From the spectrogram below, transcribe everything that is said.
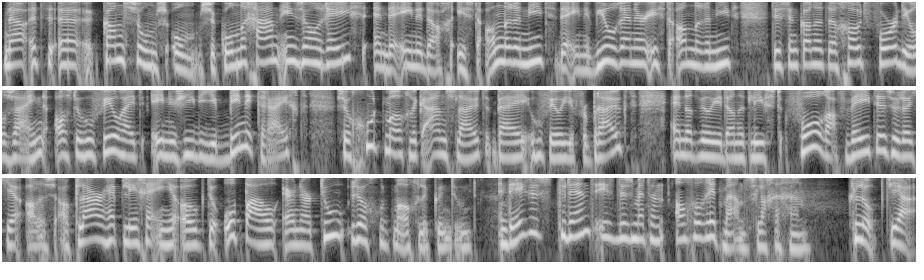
Nou, het uh, kan soms om seconden gaan in zo'n race. En de ene dag is de andere niet. De ene wielrenner is de andere niet. Dus dan kan het een groot voordeel zijn als de hoeveelheid energie die je binnenkrijgt zo goed mogelijk aansluit bij hoeveel je verbruikt. En dat wil je dan het liefst vooraf weten, zodat je alles al klaar hebt liggen en je ook de opbouw er naartoe zo goed mogelijk kunt doen. En deze student is dus met een algoritme aan de slag gegaan. Klopt, ja.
